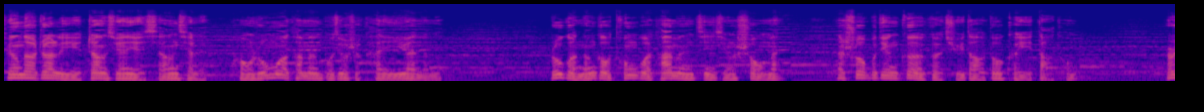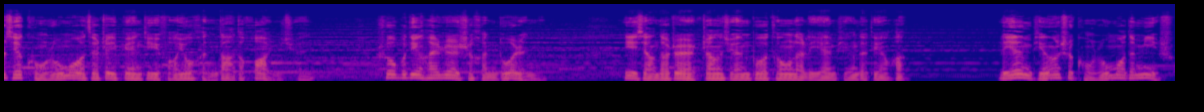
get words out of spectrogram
听到这里，张璇也想起来，孔如墨他们不就是开医院的吗？如果能够通过他们进行售卖，那说不定各个渠道都可以打通。而且孔如墨在这片地方有很大的话语权，说不定还认识很多人呢。一想到这儿，张璇拨通了李艳萍的电话。李艳萍是孔如墨的秘书，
